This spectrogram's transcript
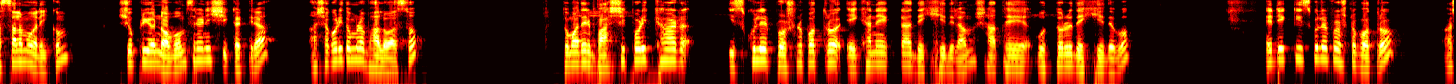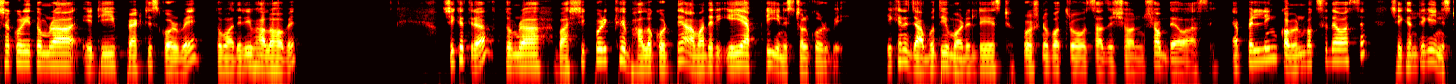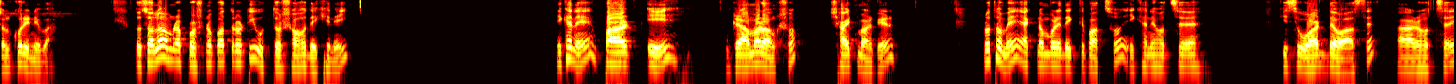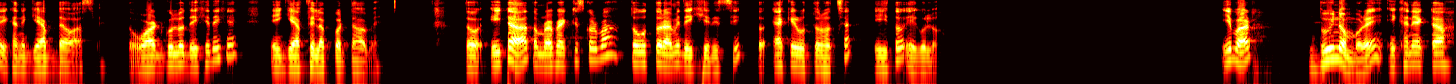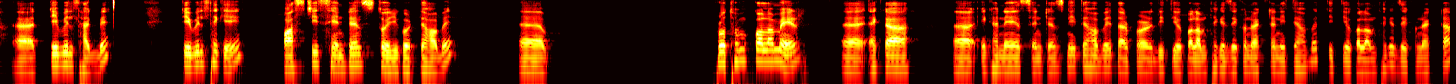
আসসালামু আলাইকুম। সুপ্রিয় নবম শ্রেণির শিক্ষার্থীরা, আশা করি তোমরা ভালো আছো। তোমাদের বার্ষিক পরীক্ষার স্কুলের প্রশ্নপত্র এখানে একটা দেখিয়ে দিলাম, সাথে উত্তরও দেখিয়ে দেব। এটি একটি স্কুলের প্রশ্নপত্র। আশা করি তোমরা এটি প্র্যাকটিস করবে, তোমাদেরই ভালো হবে। শিক্ষার্থীরা, তোমরা বার্ষিক পরীক্ষায় ভালো করতে আমাদের এই অ্যাপটি ইনস্টল করবে। এখানে যাবতীয় মডেল টেস্ট প্রশ্নপত্র সাজেশন সব দেওয়া আছে। অ্যাপের লিঙ্ক কমেন্ট বক্সে দেওয়া আছে, সেখান থেকে ইনস্টল করে নেবা। তো চলো আমরা প্রশ্নপত্রটি উত্তর সহ দেখে নেই। এখানে পার্ট এ গ্রামার অংশ, ষাট মার্কের প্রথমে এক নম্বরে দেখতে পাচ্ছ, এখানে হচ্ছে কিছু ওয়ার্ড দেওয়া আছে আর হচ্ছে এখানে গ্যাপ দেওয়া আছে। তো ওয়ার্ডগুলো দেখে দেখে এই গ্যাপ ফিল করতে হবে। তো এইটা তোমরা প্র্যাকটিস করবা, তো উত্তর আমি দেখিয়ে দিচ্ছি। তো একের উত্তর হচ্ছে এই তো এগুলো। এবার দুই নম্বরে এখানে একটা টেবিল থাকবে। টেবিল থেকে পাঁচটি সেন্টেন্স তৈরি করতে হবে। প্রথম কলামের একটা এখানে সেন্টেন্স নিতে হবে, তারপর দ্বিতীয় কলাম থেকে যে কোনো একটা নিতে হবে, তৃতীয় কলাম থেকে যে কোনো একটা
